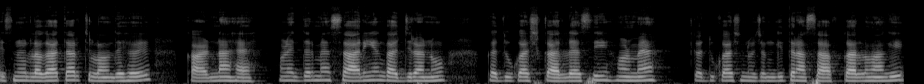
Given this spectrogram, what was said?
ਇਸ ਨੂੰ ਲਗਾਤਾਰ ਚਲਾਉਂਦੇ ਹੋਏ ਕਾੜਨਾ ਹੈ। ਹੁਣ ਇੱਧਰ ਮੈਂ ਸਾਰੀਆਂ ਗਾਜਰਾਂ ਨੂੰ ਕੱਦੂਕਸ਼ ਕਰ ਲਿਆ ਸੀ। ਹੁਣ ਮੈਂ ਕੱਦੂਕਸ਼ ਨੂੰ ਚੰਗੀ ਤਰ੍ਹਾਂ ਸਾਫ਼ ਕਰ ਲਵਾਂਗੀ।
